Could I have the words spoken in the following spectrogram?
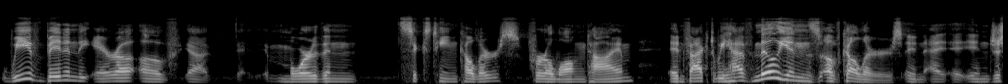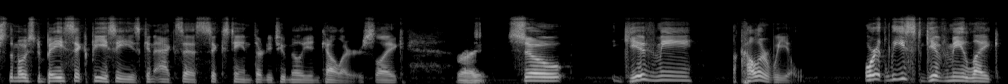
we've been in the era of uh, more than 16 colors for a long time. In fact, we have millions of colors in uh, in just the most basic PCs can access 16 32 million colors. Like right. So give me a color wheel or at least give me like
